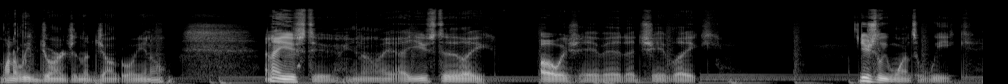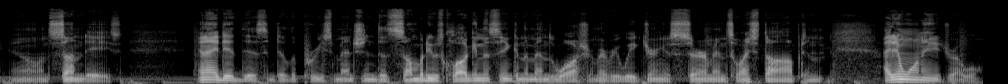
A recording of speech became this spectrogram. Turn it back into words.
want to leave George in the jungle, you know? And I used to, you know, I, I used to, like, always shave it. I'd shave, like, usually once a week, you know, on Sundays. And I did this until the priest mentioned that somebody was clogging the sink in the men's washroom every week during his sermon, so I stopped and I didn't want any trouble.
